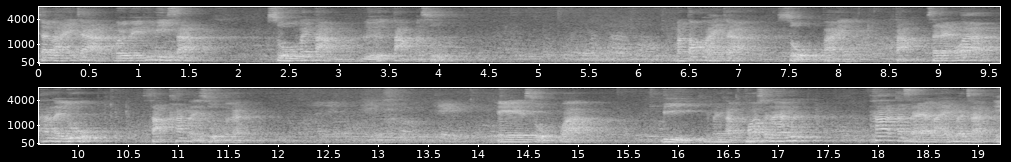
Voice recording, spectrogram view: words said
จะไหลจากบริเวณที่มีสัดสูงไปต่ำหรือต่ำมาสูง มันต้องไหลจากสูงไปต่ำแสดงว่าถ้าในรูปสัดข้างไหนสูงกัน A สูงกว่า B ใช่ไหมครับ เพราะฉะนั้นถ้ากระแสไหลมาจาก A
